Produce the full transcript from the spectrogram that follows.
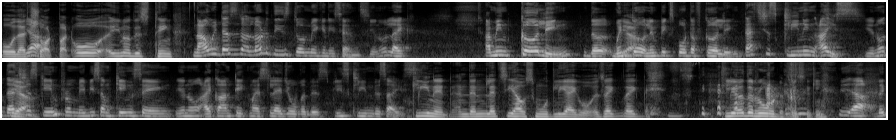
oh that Yeah. shot put oh you know this thing Now it doesn't. A lot of these don't make any sense. You know, like. I mean, curling, the Winter Yeah. Olympic sport of curling, that's just cleaning ice. You know, that Yeah. just came from maybe some king saying, you know, I can't take my sledge over this. Please clean this ice. clean it and then let's see how smoothly I go. It's like like clear the road basically. Yeah, the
